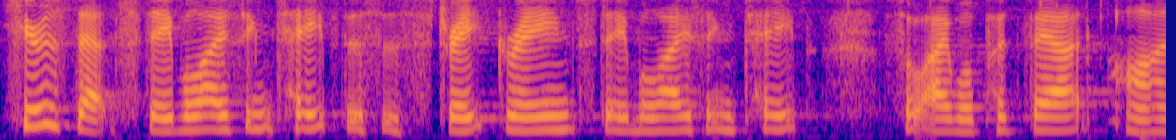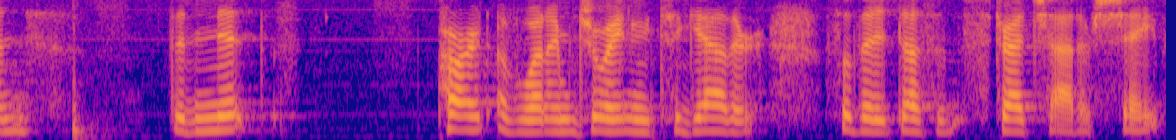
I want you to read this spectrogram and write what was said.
Here's that stabilizing tape. This is straight grain stabilizing tape. So I will put that on the knit part of what I'm joining together so that it doesn't stretch out of shape.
